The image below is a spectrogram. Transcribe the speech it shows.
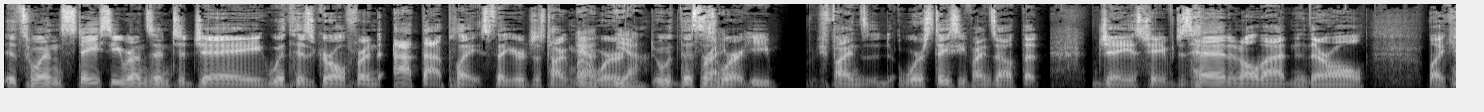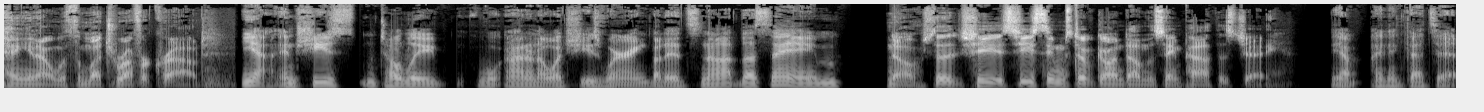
it's when Stacy runs into Jay with his girlfriend at that place that you're just talking about. Yeah, where yeah. this is Right. where he finds where Stacy finds out that Jay has shaved his head and all that, and they're all like hanging out with a much rougher crowd. Yeah, and she's totally I don't know what she's wearing, but it's not the same. No, so she she seems to have gone down the same path as Jay. Yep, I think that's it.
